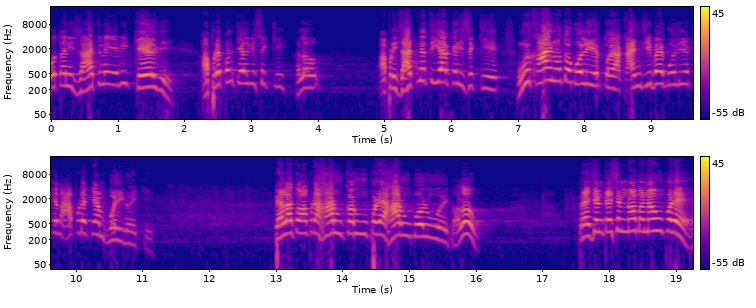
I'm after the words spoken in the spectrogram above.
પોતાની જાતને એવી કેળવી. આપણે પણ કેળવી શકીએ. હલો આપણી જાતને તૈયાર કરી શકીએ. હું કાંઈ નહોતો બોલી શકતો. આ કાનજીભાઈ બોલી કે આપણે કેમ બોલી ન શકીએ? પહેલાં તો આપણે સારું કરવું પડે સારું બોલવું હોય તો. હલો પ્રેઝન્ટેશન ન બનાવવું પડે.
